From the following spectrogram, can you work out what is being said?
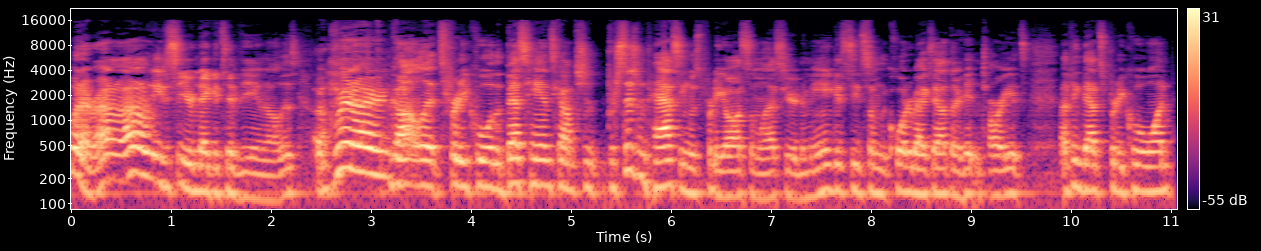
Whatever. I don't. I don't need to see your negativity and all this. But gridiron gauntlet's pretty cool. The best hands competition, precision passing was pretty awesome last year to me. You can see some of the quarterbacks out there hitting targets. I think that's pretty cool one.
